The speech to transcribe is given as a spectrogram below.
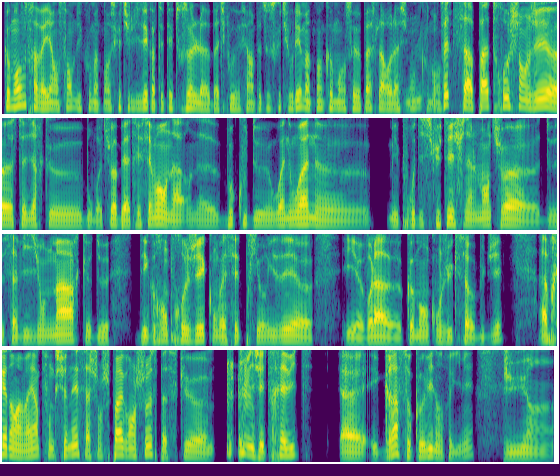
Comment vous travaillez ensemble du coup maintenant? Est-ce que tu le disais quand tu étais tout seul, bah, tu pouvais faire un peu tout ce que tu voulais. Maintenant, comment se passe la relation? Comment En fait, ça a pas trop changé. euh, C'est-à-dire que, bon, bah, tu vois, Béatrice et moi, on a, on a beaucoup de one-one, euh, mais pour discuter finalement, tu vois, euh, de sa vision de marque, de, des grands projets qu'on va essayer de prioriser euh, et euh, voilà, comment on conjugue ça au budget. Après, dans ma manière de fonctionner, ça change pas grand-chose parce que j'ai très vite. et grâce au Covid, entre guillemets, j'ai eu un,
